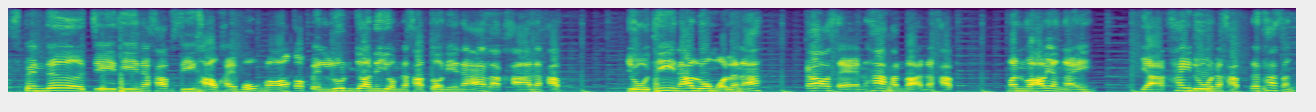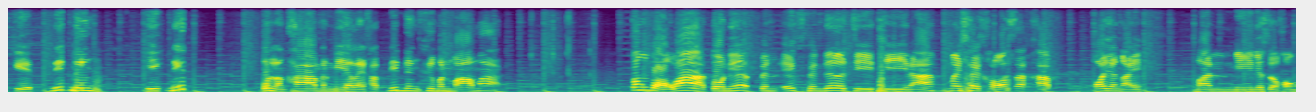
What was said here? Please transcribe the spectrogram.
Xpander GT นะครับ สีขาวไข่มุกเนาะก็เป็นรุ่นยอดนิยมนะครับ ตัวนี้นะ ราคานะครับ อยู่ที่นะรวมหมดแล้วนะ 9,500 บาทนะครับ มันว้าวยังไงอยากให้ดูนะครับ และถ้าสังเกตนิดนึงอีกนิด บนหลังคามันมีอะไรครับ นิดนึงคือมันว้าวมาก ต้องบอกว่าตัวนี้เป็น Xpander GT นะ ไม่ใช่ Cross นะครับ เพราะยังไงมันมีในส่วนของ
